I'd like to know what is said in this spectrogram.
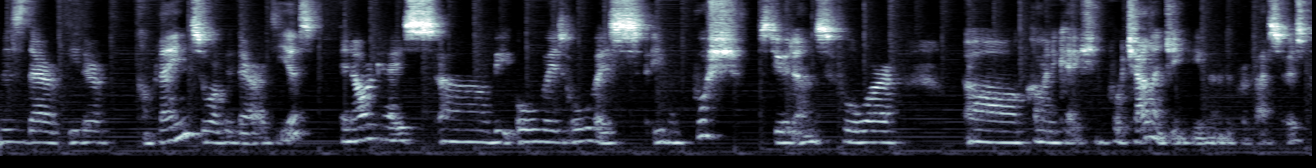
with their either complaints or with their ideas. In our case, uh, we always, always even push students for uh, communication, for challenging even the professors.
